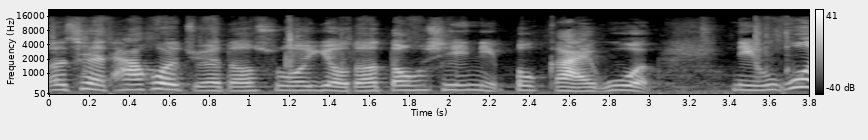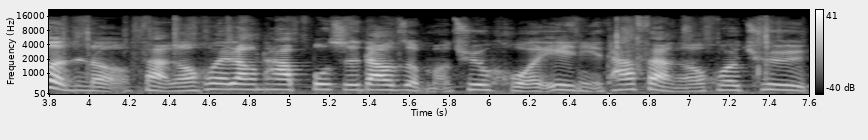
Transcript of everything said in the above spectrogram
而且他会觉得说，有的东西你不该问，你问了反而会让他不知道怎么去回应你，他反而会去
